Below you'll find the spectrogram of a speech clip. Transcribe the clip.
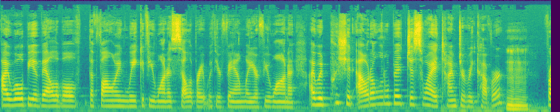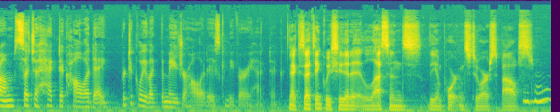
I will be available the following week if you want to celebrate with your family or if you want to. I would push it out a little bit just so I had time to recover mm-hmm. from such a hectic holiday, particularly like the major holidays can be very hectic. Yeah, because I think we see that it lessens the importance to our spouse. Mm-hmm.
